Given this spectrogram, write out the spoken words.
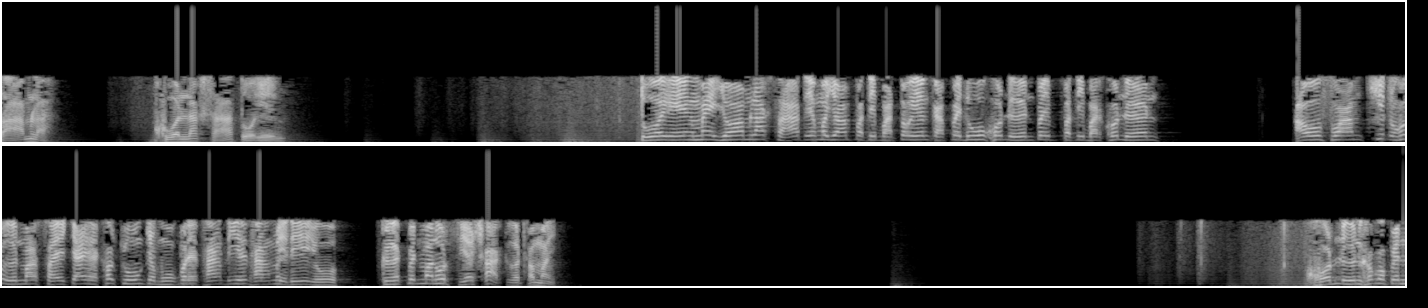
สามล่ะ ควรรักษาตัวเอง ตัวเองไม่ยอมรักษาตัวเองไม่ยอมปฏิบัติตัวเองกลับไปดูคนอื่นไปปฏิบัติคนอื่น เอาความคิดของคนอื่นมาใส่ใจให้เขาจูงจมูกไปในทางดีในทางไม่ดีอยู่ เกิดเป็นมนุษย์เสียชาติเกิดทำไมคนอื่นเขาก็เป็น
